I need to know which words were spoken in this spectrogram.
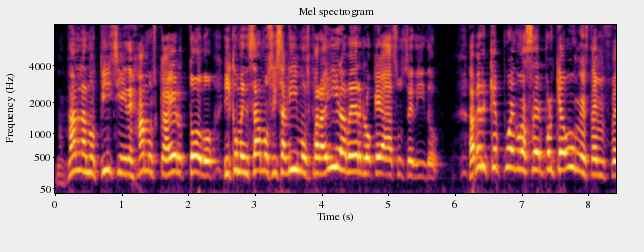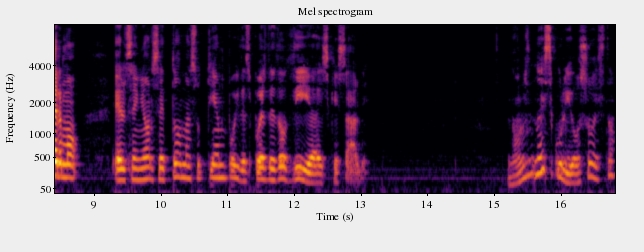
Nos dan la noticia y dejamos caer todo y comenzamos y salimos para ir a ver lo que ha sucedido a ver qué puedo hacer porque aún está enfermo. El Señor se toma su tiempo y después de dos días es que sale. ¿No, ¿No es curioso esto?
